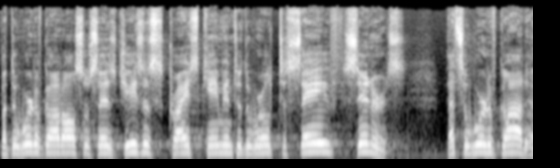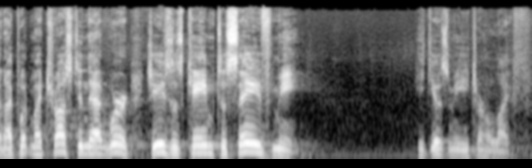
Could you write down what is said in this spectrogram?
But the Word of God also says, Jesus Christ came into the world to save sinners. That's the Word of God, and I put my trust in that Word. Jesus came to save me. He gives me eternal life.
